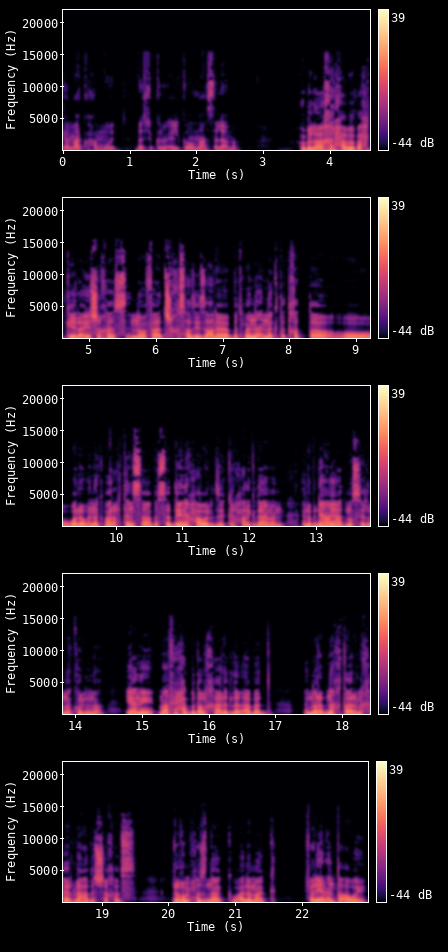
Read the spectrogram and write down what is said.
كان معكم حمود. بس شكرا لكم. مع السلامة. وبالآخر حابب أحكي لأي شخص إنه فقد شخص عزيز عليه. بتمنى إنك تتخطى ولو إنك ما رح تنسى بس صدقني حاول تذكر حالك دائما إنه بالنهاية هاد مصيرنا كلنا. يعني ما في حد بضل خالد للأبد. إنه ربنا اختار الخير لهذا الشخص. رغم حزنك وألمك فعليا أنت قوي.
